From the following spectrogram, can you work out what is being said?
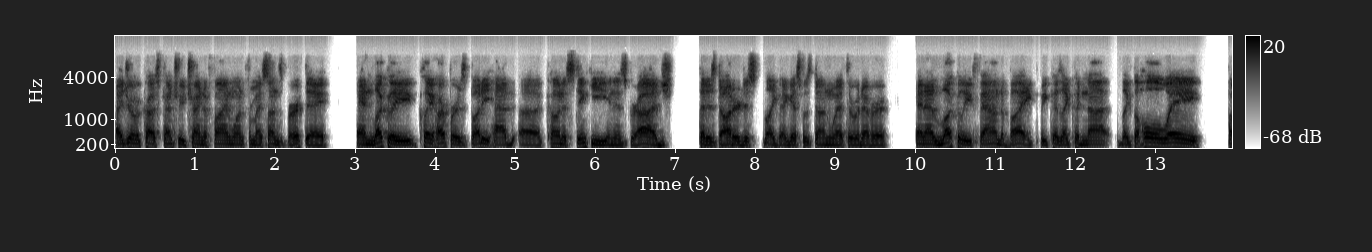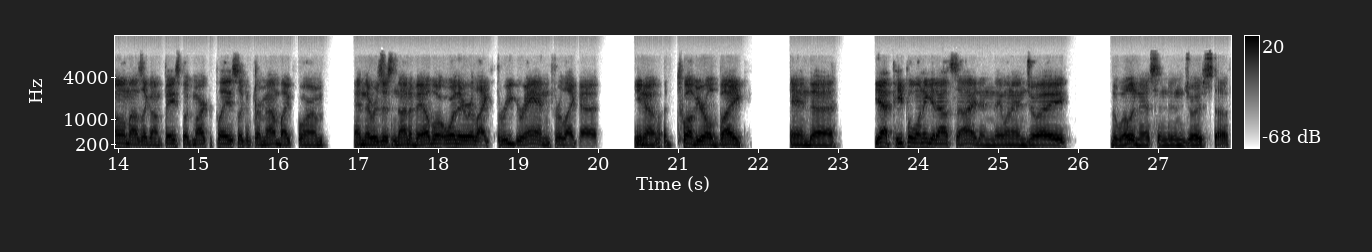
I drove across country trying to find one for my son's birthday. And luckily, Clay Harper's buddy had a Kona Stinky in his garage that his daughter just like I guess was done with or whatever. And I luckily found a bike because I could not like the whole way home. I was like on Facebook Marketplace looking for a mountain bike for him, and there was just none available, or they were like three grand for like a you know a twelve year old bike. And uh, yeah, people want to get outside and they want to enjoy the wilderness and enjoy stuff.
